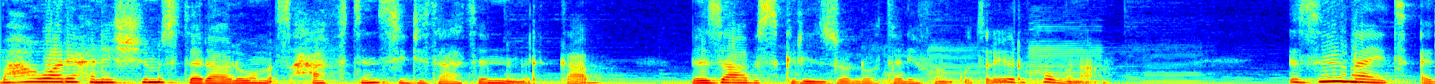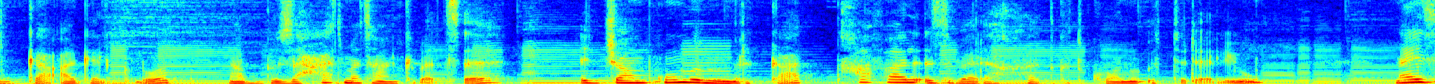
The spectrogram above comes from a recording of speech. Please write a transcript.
ብሃዋርያ ሓነሽ ምስ ተዳለወ መጽሓፍትን ሲዲታትን ንምርካብ በዛ ኣብ ስክሪን ዘሎ ቴሌፎን ቁፅሪ ይርከቡና እዚ ናይ ጸጋ ኣገልግሎት ናብ ብዙሓት መታን ክበጽሕ እጃምኩም ብምምርካት ተኻፋሊ እዚ በረኸት ክትኮኑ እትደልዩ ናይዚ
